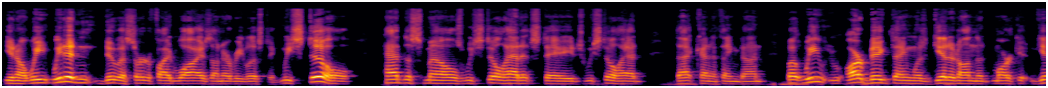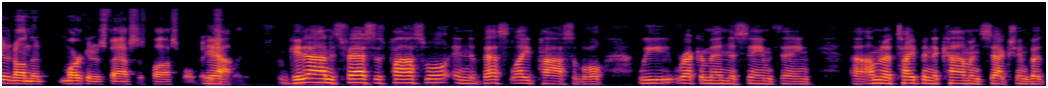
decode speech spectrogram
you know, we we didn't do a Certified Wise on every listing. We still had the smells. We still had it staged. We still had that kind of thing done. But we our big thing was get it on the market, get it on the market as fast as possible. Basically. Yeah, get it on as fast as possible in the best light possible. We recommend the same thing. Uh, I'm going to type in the comment section, but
